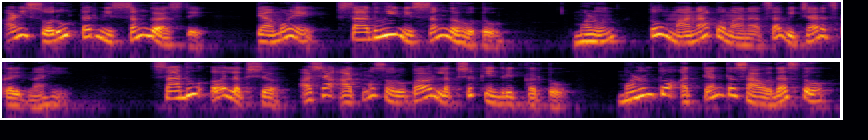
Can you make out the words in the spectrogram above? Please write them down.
आणि स्वरूप तर निस्संग असते. त्यामुळे साधूही निस्संग होतो. म्हणून तो मानापमानाचा विचारच करीत नाही. साधू अलक्ष अशा आत्मस्वरूपावर लक्ष केंद्रित करतो. म्हणून तो अत्यंत सावध असतो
